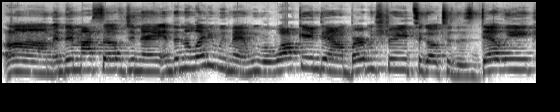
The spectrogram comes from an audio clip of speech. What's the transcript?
Um, and then myself, Janae, and then the lady we met. We were walking down Bourbon Street to go to this deli,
